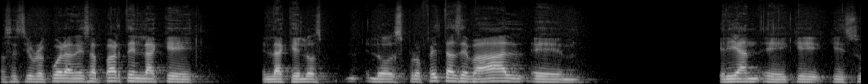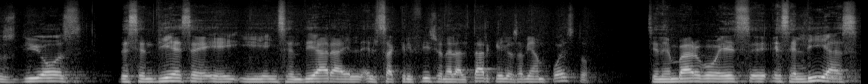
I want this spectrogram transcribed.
No sé si recuerdan esa parte en la que, en la que los, los profetas de Baal em, querían eh, que, que, sus Dios descendiese e, y incendiara el, el, sacrificio en el altar que ellos habían puesto. Sin embargo, es, es Elías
